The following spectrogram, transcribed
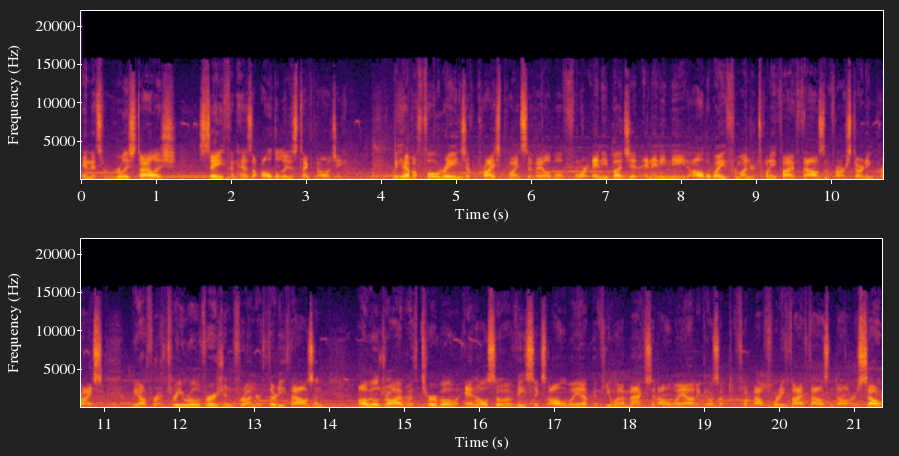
and it's really stylish, safe, and has all the latest technology. We have a full range of price points available for any budget and any need, all the way from under 25,000 for our starting price. We offer a three-row version for under 30,000, all-wheel drive with turbo, and also a V6 all the way up. If you want to max it all the way out, it goes up to about $45,000. So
